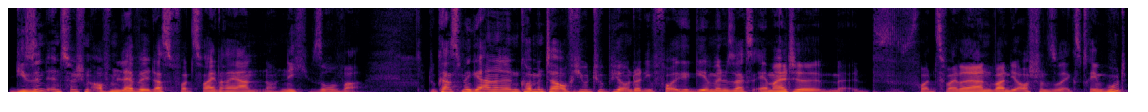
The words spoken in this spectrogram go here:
die sind inzwischen auf dem Level, das vor zwei, drei Jahren noch nicht so war. Du kannst mir gerne einen Kommentar auf YouTube hier unter die Folge geben, wenn du sagst, ey Malte, vor zwei, drei Jahren waren die auch schon so extrem gut.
